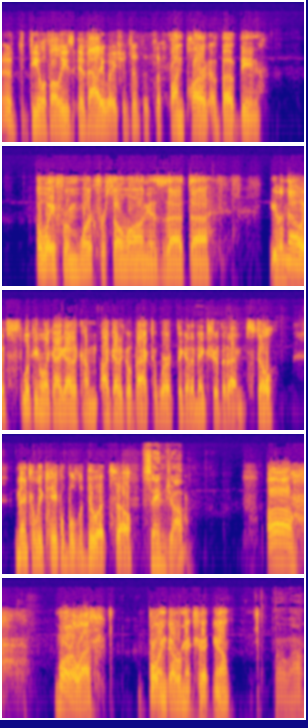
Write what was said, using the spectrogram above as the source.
uh, deal with all these evaluations it's, it's the fun part about being away from work for so long is that uh even though it's looking like i gotta come i gotta go back to work they gotta make sure that i'm still mentally capable to do it so Same job? Uh, more or less. Boring government shit, you know. Oh wow.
